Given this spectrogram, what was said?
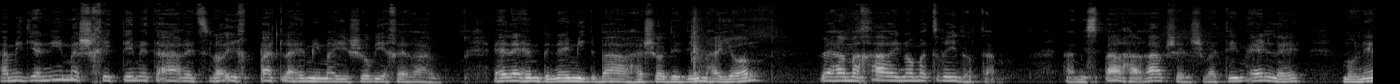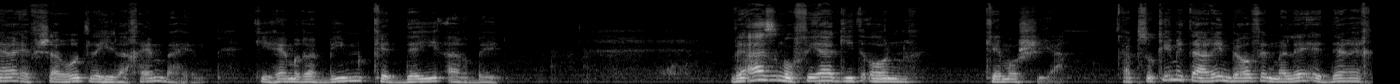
המדיינים משחיתים את הארץ, לא אכפת להם אם היישוב יחרב. אלה הם בני מדבר השודדים היום, והמחר אינו מטריד אותם. המספר הרב של שבטים אלה מונע אפשרות להילחם בהם, כי הם רבים כדי הרבה. ואז מופיע גדעון כמושיע. הפסוקים מתארים באופן מלא את דרך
